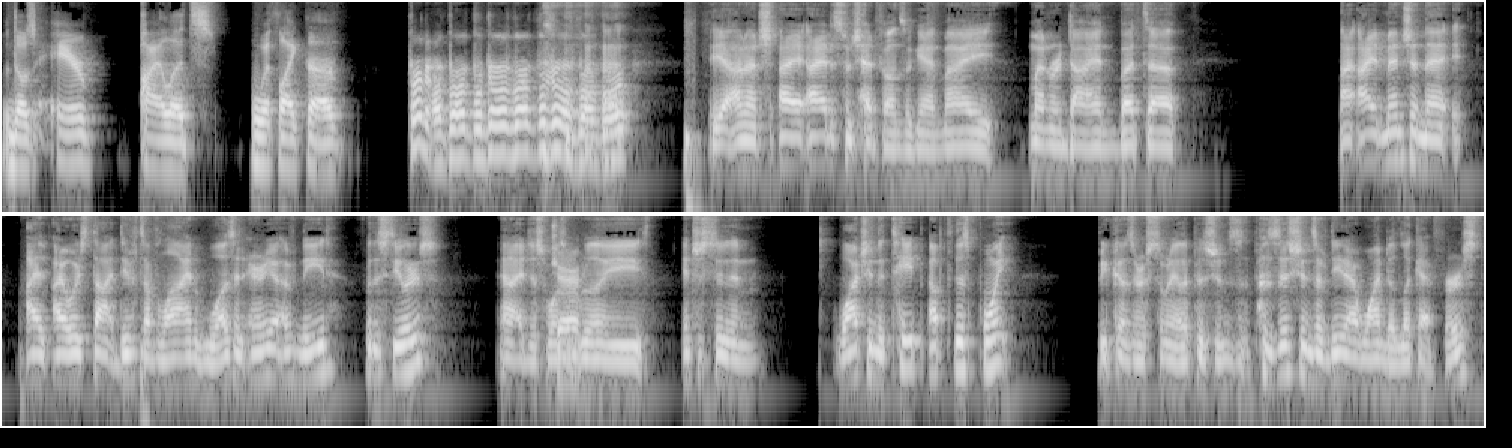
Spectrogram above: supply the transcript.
those air pilots with like the. yeah, I'm not. Sh- I I had to switch headphones again. My mine were dying, but uh, I, I had mentioned that I, I always thought defensive line was an area of need for the Steelers, and I just wasn't Sure. really interested in watching the tape up to this point because there were so many other positions positions of need I wanted to look at first.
